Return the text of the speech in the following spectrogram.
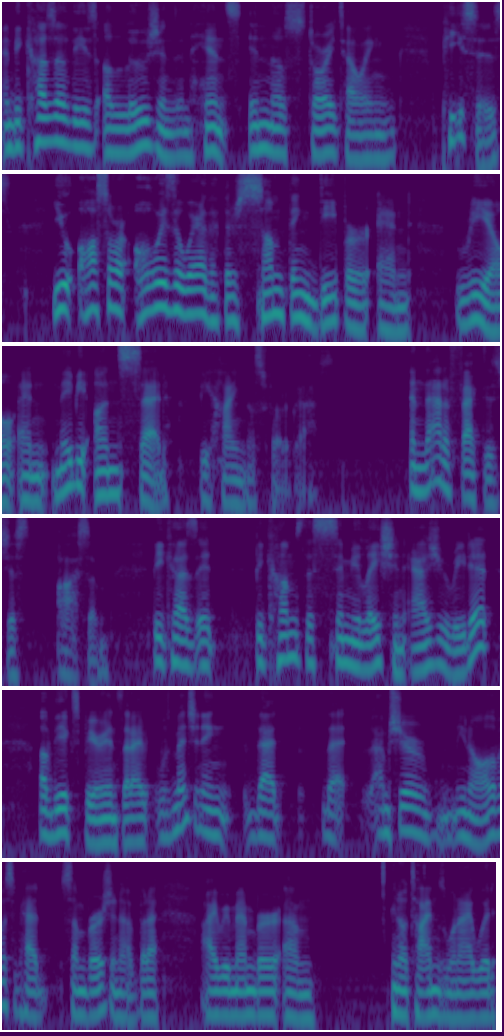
and because of these allusions and hints in those storytelling pieces, you also are always aware that there's something deeper and real and maybe unsaid behind those photographs. And that effect is just awesome because it becomes the simulation as you read it of the experience that I was mentioning that that I'm sure you know all of us have had some version of, but I I remember um, you know times when I would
